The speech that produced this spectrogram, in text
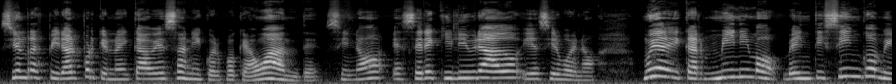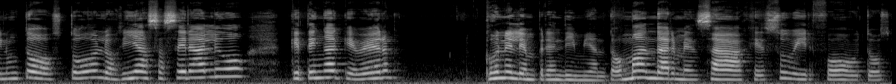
sin respirar, porque no hay cabeza ni cuerpo que aguante, sino es ser equilibrado y decir, bueno, Voy a dedicar mínimo 25 minutos todos los días a hacer algo que tenga que ver con el emprendimiento, mandar mensajes, subir fotos,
